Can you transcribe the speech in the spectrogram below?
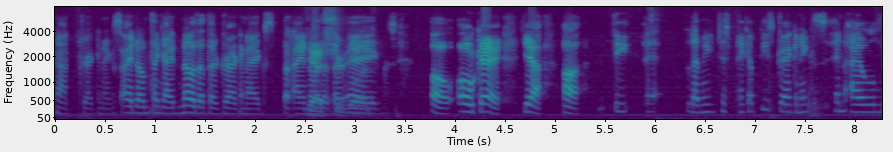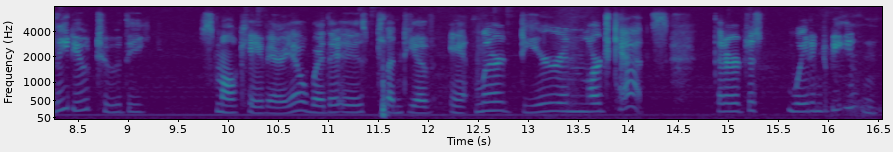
not dragon eggs. I don't think I know that they're dragon eggs, but I know Yes, that they're eggs. Oh, okay, yeah. Uh, the uh, let me just pick up these dragon eggs, and I will lead you to the small cave area where there is plenty of antler, deer, and large cats that are just waiting to be eaten.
